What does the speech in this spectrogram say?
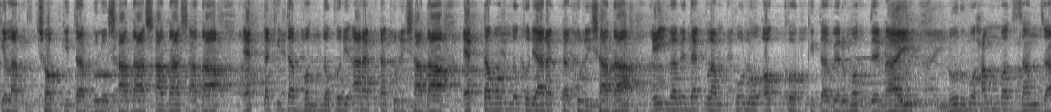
কেলা সব কিতাবগুলো সাদা সাদা সাদা। একটা কিতাব বন্ধ করি আর একটা খুলি সাদা। একটা বন্ধ করি আর একটা খুলি সাদা। এইভাবে দেখলাম কোনো অক্ষর কিতাবের মধ্যে নাই। নূর মুহাম্মদ জানজা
